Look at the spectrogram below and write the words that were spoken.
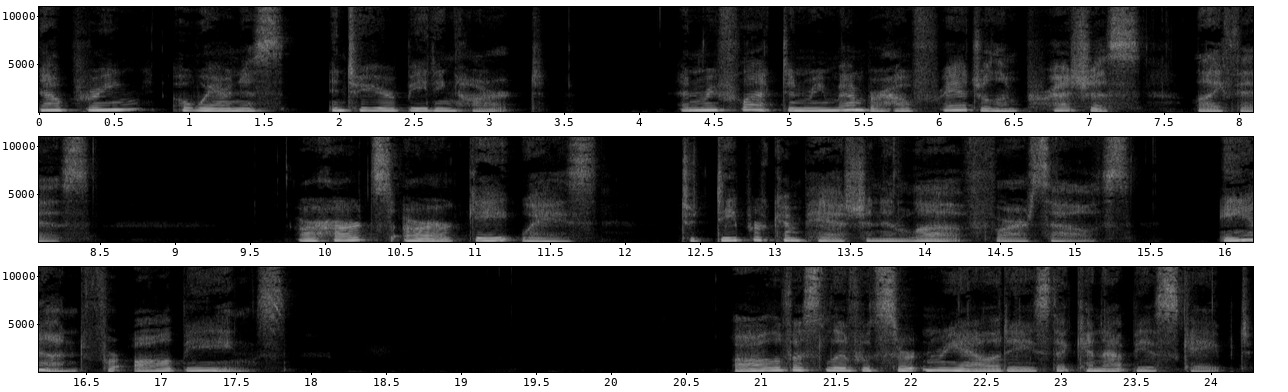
Now bring awareness into your beating heart and reflect and remember how fragile and precious life is. Our hearts are our gateways to deeper compassion and love for ourselves and for all beings. All of us live with certain realities that cannot be escaped.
